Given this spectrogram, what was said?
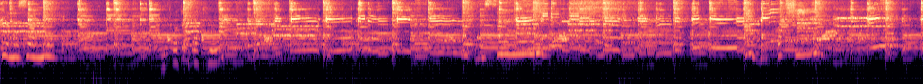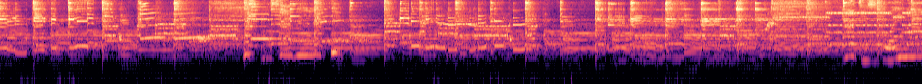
Enquanto nos amamos, enquanto. What is going on?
